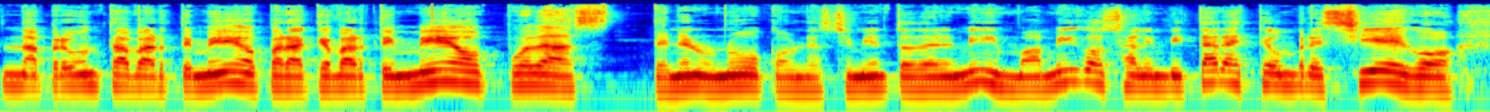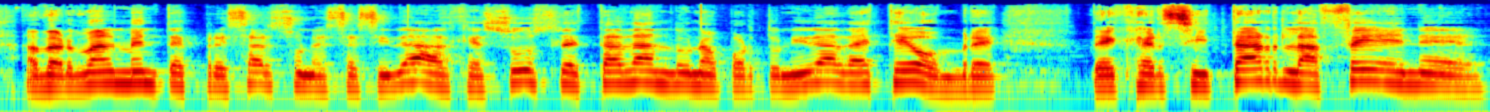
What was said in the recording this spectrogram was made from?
una pregunta a Bartimeo para que Bartimeo pueda tener un nuevo conocimiento del mismo. Amigos, al invitar a este hombre ciego a verbalmente expresar su necesidad, Jesús le está dando una oportunidad a este hombre de ejercitar la fe en él,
